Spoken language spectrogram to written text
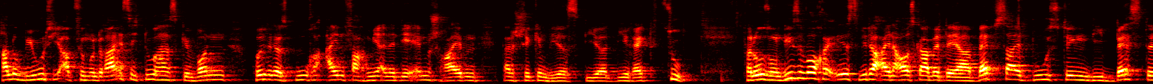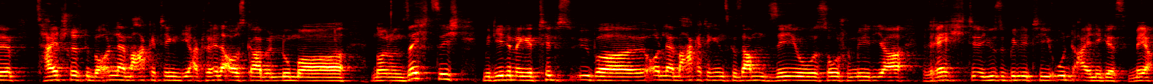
Hallo Beauty ab 35, du hast gewonnen. Hol dir das Buch einfach mir eine DM schreiben, dann schicken wir es dir direkt zu. Verlosung diese Woche ist wieder eine Ausgabe der Website Boosting, die beste Zeitschrift über Online-Marketing, die aktuelle Ausgabe Nummer 69 mit jede Menge Tipps über Online-Marketing insgesamt, SEO, Social Media, Recht, Usability und einiges mehr.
